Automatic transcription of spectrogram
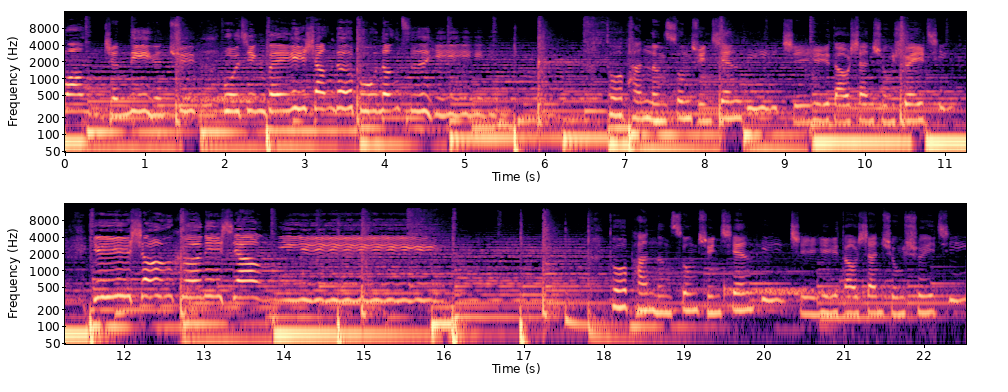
望着你远去，我竟悲伤得不能自已。多盼能送君千里，直到山穷水尽，一生和你相依。多盼能送君千里，直到山穷水尽，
